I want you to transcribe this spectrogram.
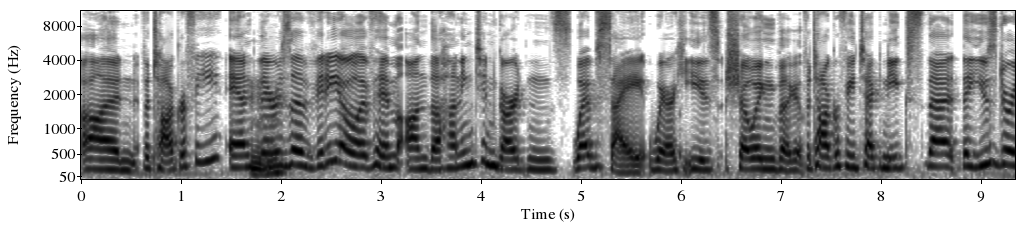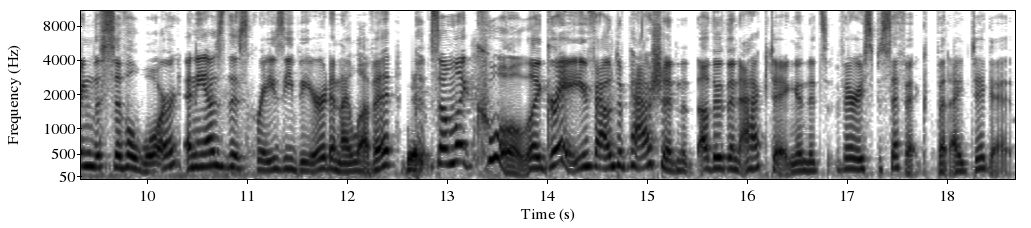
on photography. And mm-hmm. there's a video of him on the Huntington Gardens website where he's showing the photography techniques that they used during the Civil War. And he has this crazy beard, and I love it. Yep. So I'm like, cool, like, great, you found a passion other than acting, and it's very specific, but I dig it.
